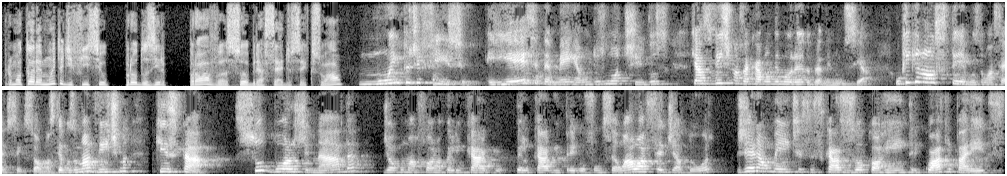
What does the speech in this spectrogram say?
Promotor, é muito difícil produzir provas sobre assédio sexual? Muito difícil. E esse também é um dos motivos que as vítimas acabam demorando para denunciar. O que, que nós temos no assédio sexual? Nós temos uma vítima que está subordinada de alguma forma pelo encargo, pelo cargo, emprego ou função ao assediador. Geralmente esses casos ocorrem entre quatro paredes,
